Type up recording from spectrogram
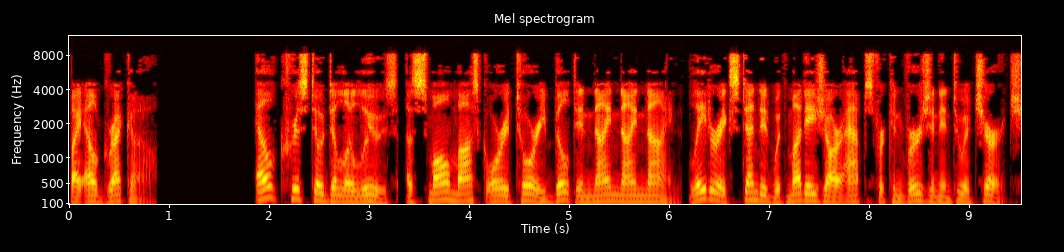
by El Greco. El Cristo de la Luz, a small mosque oratory built in 999, later extended with Mudéjar apse for conversion into a church.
